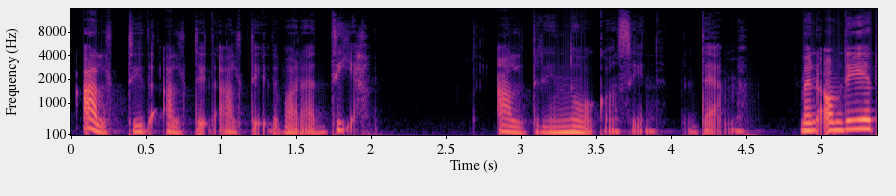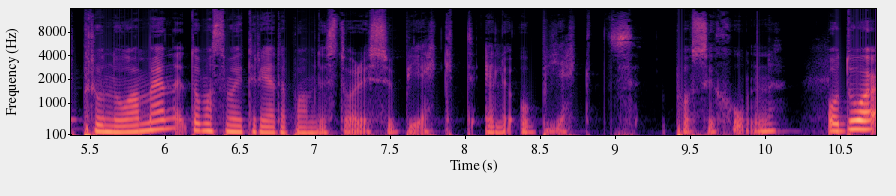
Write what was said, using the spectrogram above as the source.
alltid, alltid, alltid vara det. Aldrig någonsin dem. Men om det är ett pronomen, då måste man ta reda på om det står i subjekt eller objektsposition. Och då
